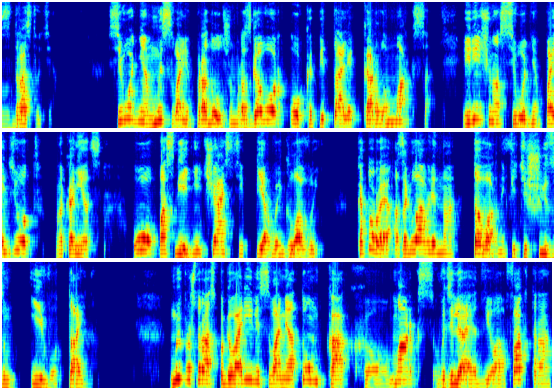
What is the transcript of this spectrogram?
Здравствуйте! Сегодня мы с вами продолжим разговор о капитале Карла Маркса. И речь у нас сегодня пойдет, наконец, о последней части первой главы, которая озаглавлена «Товарный фетишизм и его тайна». Мы в прошлый раз поговорили с вами о том, как э, Маркс, выделяя два фактора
